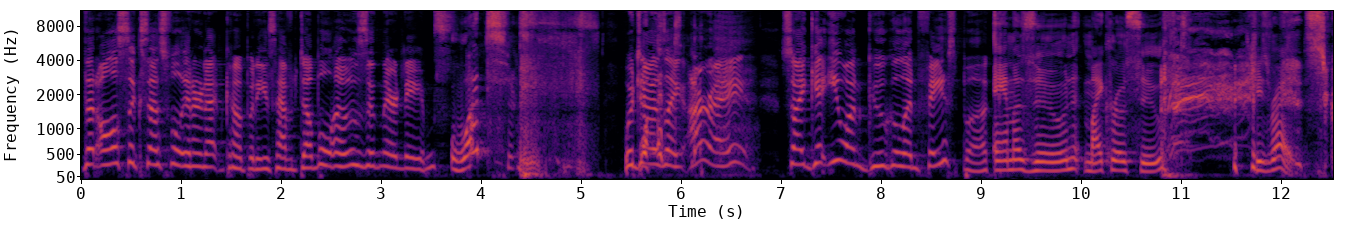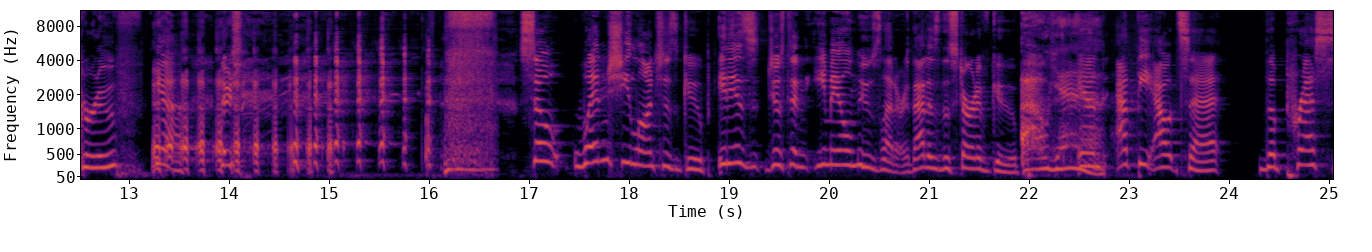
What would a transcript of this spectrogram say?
that all successful internet companies have double O's in their names. What? Which I was like, all right. So I get you on Google and Facebook. Amazon, Micro Soup. She's right. Scroof. Yeah. There's So when she launches Goop, it is just an email newsletter. That is the start of Goop. Oh, yeah. And at the outset, the press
